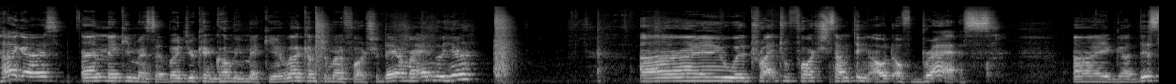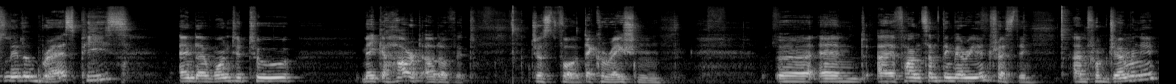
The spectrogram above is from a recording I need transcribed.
Hi guys, I'm Mekky Messer, but you can call me Mekky and welcome to my forge. Today on my anvil here, I will try to forge something out of brass. I got this little brass piece and I wanted to make a heart out of it, just for decoration. Uh, and I found something very interesting. I'm from Germany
